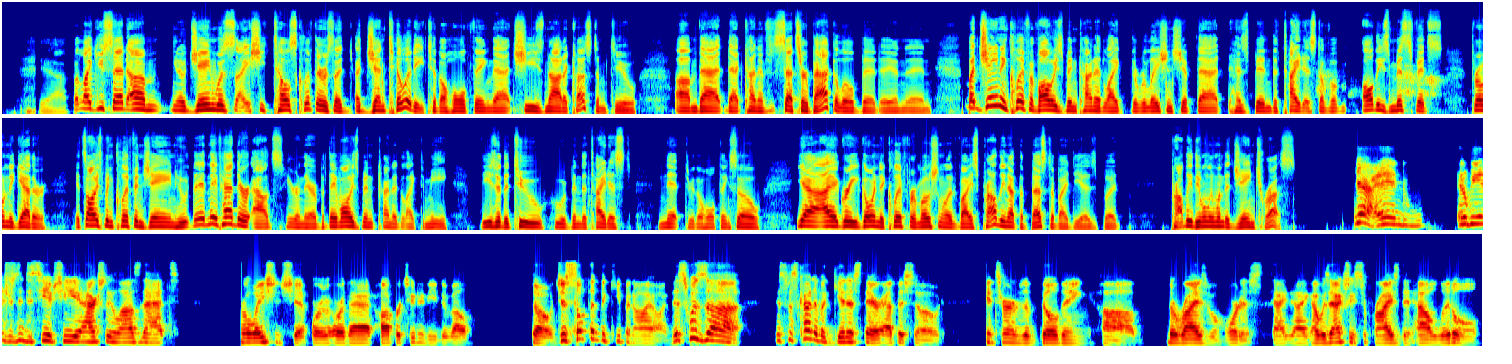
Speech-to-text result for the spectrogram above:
Yeah. But like you said, um, you know, Jane was, uh, she tells Cliff there's a, a gentility to the whole thing that she's not accustomed to. Um, that, that kind of sets her back a little bit. And, and, but Jane and Cliff have always been kind of like the relationship that has been the tightest of um, all these misfits thrown together. It's always been Cliff and Jane who, they, they've had their outs here and there, but they've always been kind of like to me, these are the two who have been the tightest knit through the whole thing. So, yeah, I agree. Going to Cliff for emotional advice, probably not the best of ideas, but probably the only one that Jane trusts. Yeah, and it'll be interesting to see if she actually allows that relationship or or that opportunity develop. So just something to keep an eye on. This was uh this was kind of a get us there episode in terms of building uh, the rise of Immortus. I, I, I was actually surprised at how little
